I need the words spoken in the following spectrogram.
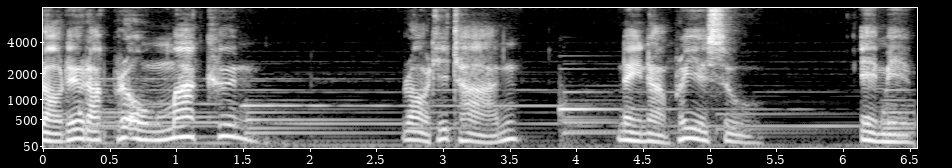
เราได้รักพระองค์มากขึ้น เราอธิษฐานในนามพระเยซู เอเมน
